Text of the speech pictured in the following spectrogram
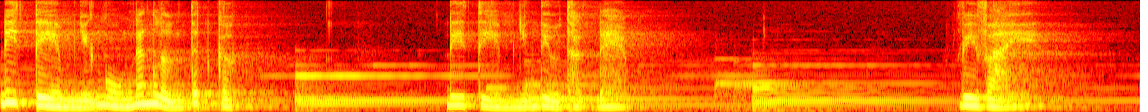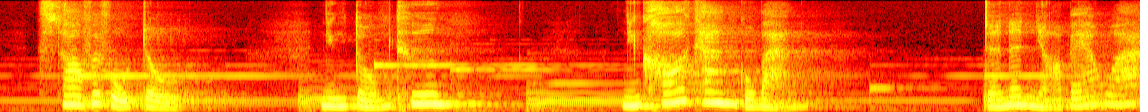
đi tìm những nguồn năng lượng tích cực. Đi tìm những điều thật đẹp. Vì vậy, so với vũ trụ, những tổn thương, những khó khăn của bạn trở nên nhỏ bé quá.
